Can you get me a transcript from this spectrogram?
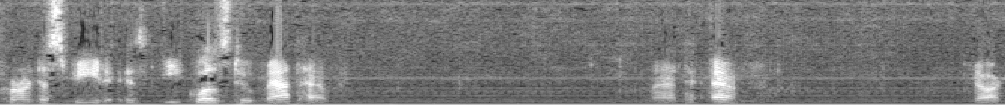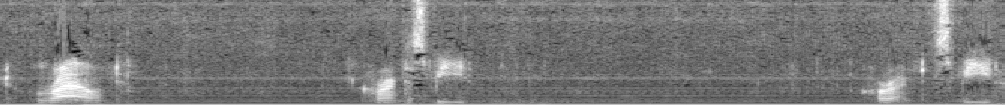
Current speed is equals to mathf f. Dot round. Current speed. Current speed.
